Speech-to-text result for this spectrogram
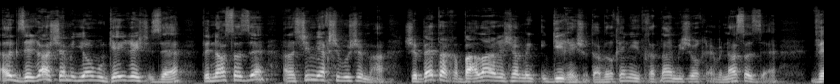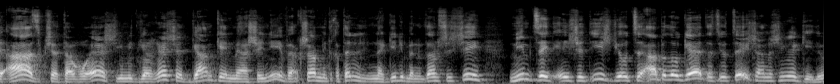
אלא גזירה היום הוא גירש זה ונשא זה. אנשים יחשבו שמה? שבטח בעלה הראשון גירש אותה, ולכן היא התחתנה עם מישהו אחר ונשא זה. ואז כשאתה רואה שהיא מתגרשת גם כן מהשני, ועכשיו מתחתנת נגיד עם בן אדם שלישי, נמצאת אשת איש יוצאה בלא גט, אז יוצא שאנשים יגידו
